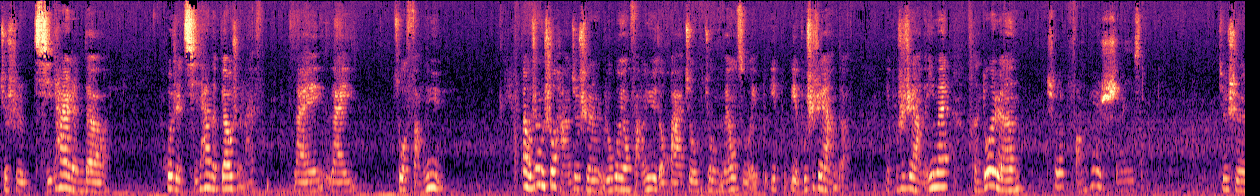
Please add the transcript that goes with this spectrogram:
就是其他人的或者其他的标准来来来做防御。但我这么说好像就是，如果用防御的话，就就没有自我，也不也不也不是这样的。也不是这样的，因为很多人说防御是什么意思？就是，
